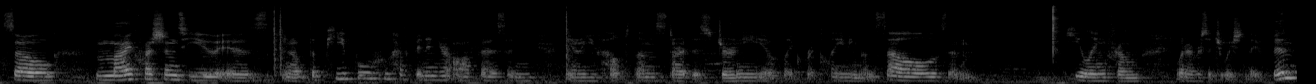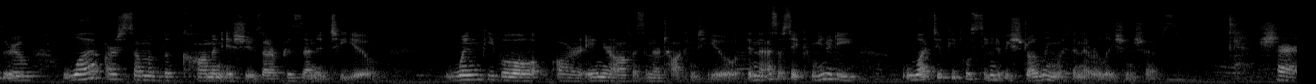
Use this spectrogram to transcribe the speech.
So, my question to you is, you know, the people who have been in your office and you know, you've helped them start this journey of like reclaiming themselves and healing from whatever situation they've been through, what are some of the common issues that are presented to you when people are in your office and they're talking to you? In the SF State community, what do people seem to be struggling with in their relationships? Sure,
